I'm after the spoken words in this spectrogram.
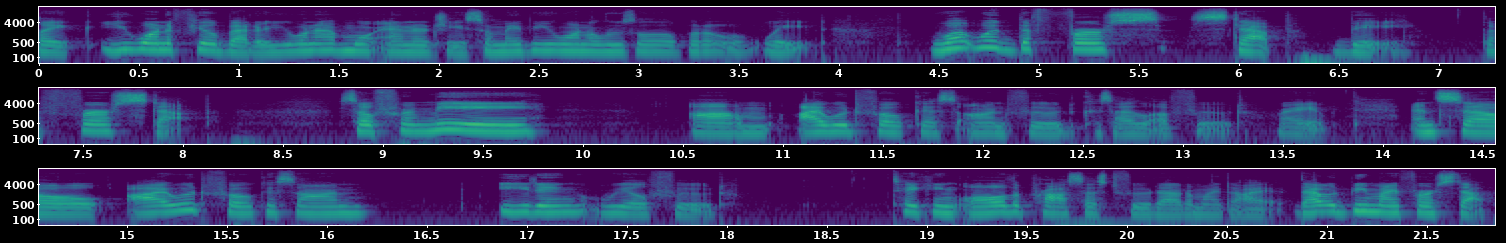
like, you want to feel better, you want to have more energy, so maybe you want to lose a little bit of weight, what would the first step be? The first step. So for me, um, I would focus on food because I love food, right? And so I would focus on eating real food, taking all the processed food out of my diet. That would be my first step.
